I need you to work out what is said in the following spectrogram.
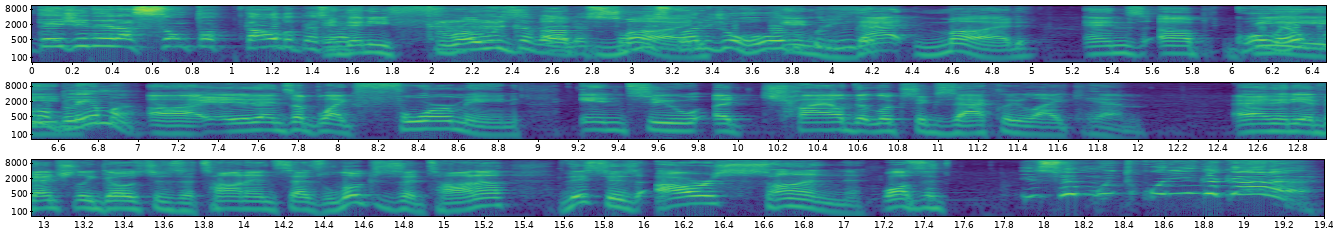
Degeneração total do personagem. And then he throws Caraca, up velho, mud, horror and that mud ends up Qual é o being, problema? Uh, it ends up like forming into a child that looks exactly like him. And then he eventually goes to Zatanna and says, "Look, Zatanna, this is our son." While Zatanna Isso é muito Coringa, cara.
